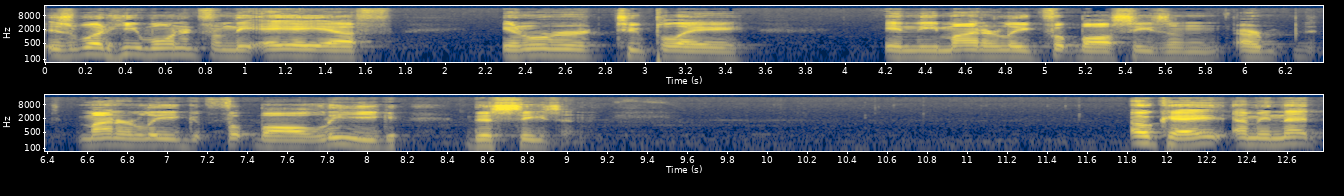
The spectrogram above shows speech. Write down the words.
is what he wanted from the AAF in order to play in the minor league football season or minor league football league this season. Okay, I mean that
